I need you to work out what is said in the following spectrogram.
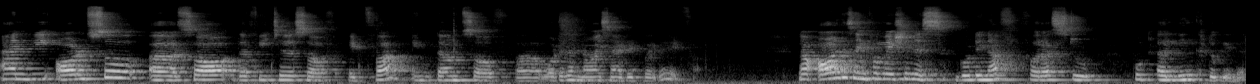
and we also uh, saw the features of EDFA in terms of uh, what is the noise added by the EDFA. Now all this information is good enough for us to put a link together.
